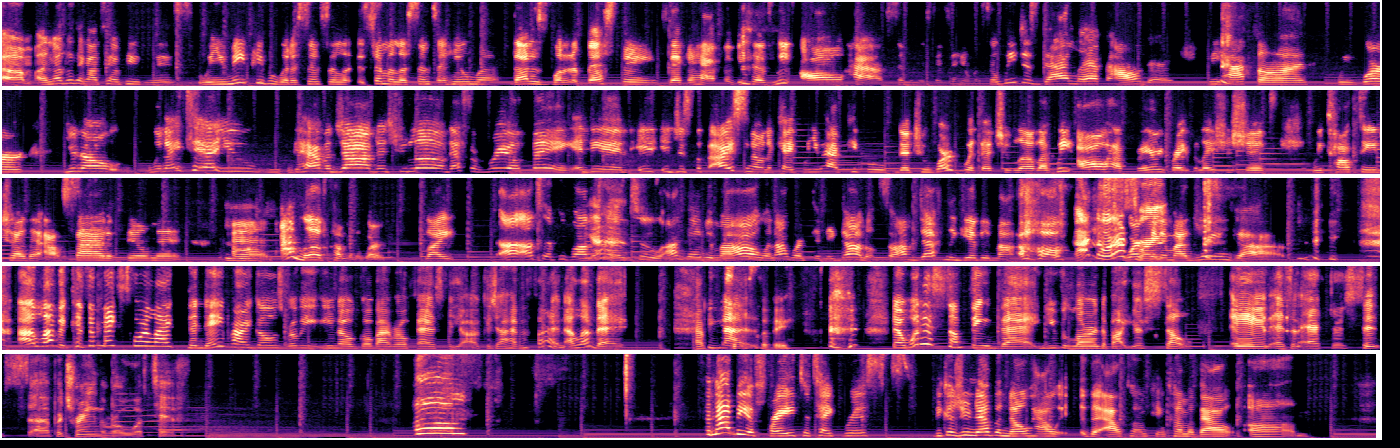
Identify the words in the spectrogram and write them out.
um, another thing I tell people is when you meet people with a sense of, similar sense of humor, that is one of the best things that can happen because we all have similar sense of humor. So we just die laughing all day. We have fun. We work. You know, when they tell you have a job that you love, that's a real thing. And then it, it just put the icing on the cake when you have people that you work with that you love. Like we all have very great relationships. We talk to each other outside of filming Mm-hmm. Um, I love coming to work. Like I, I tell people all the yes. time too. I gave it my all when I worked at McDonald's, so I'm definitely giving my all. I know that's working right. in my dream job. I love it because it makes for like the day probably goes really, you know, go by real fast for y'all because y'all having fun. I love that. Absolutely. Yes. now, what is something that you've learned about yourself and as an actor since uh, portraying the role of Tiff? Um, to not be afraid to take risks because you never know how the outcome can come about. Um,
